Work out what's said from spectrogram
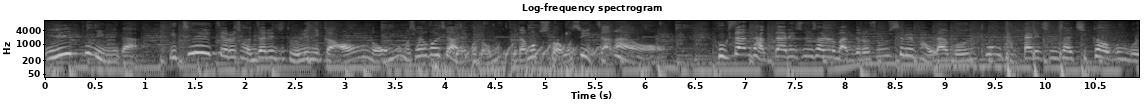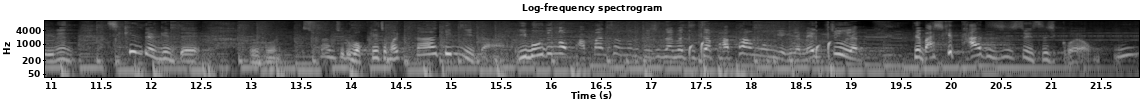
일품입니다. 이 트레이째로 전자레인지 돌리니까 어우 너무 뭐 설거지 안 해도 너무 부담 없이 먹을 수 있잖아요. 국산 닭다리 순살로 만들어 소스를 발라본 통 닭다리 순살 직화 오븐 구이는 치킨 닭일 때 여러분 술안주로 먹기 정말 딱입니다. 이 모든 거 밥 반찬으로 드신다면 진짜 밥 한 공기 그냥 맥주 그냥 그냥 맛있게 다 드실 수 있으실 거예요. 음.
